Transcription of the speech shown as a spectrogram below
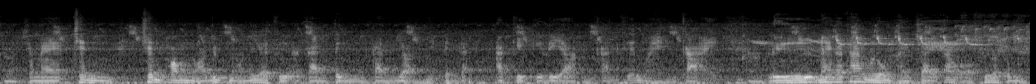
ครับใช่ไหมเช่น เช่นพองหนอยุบหนอนี่ก็คืออาการตึงอาการหย่อนนี่เป็นอากิกิริยาของการเคลื่อนไหวของกาย หรือแม้กระทั่งลมหายใจเข้าออกที่เรากำหนด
